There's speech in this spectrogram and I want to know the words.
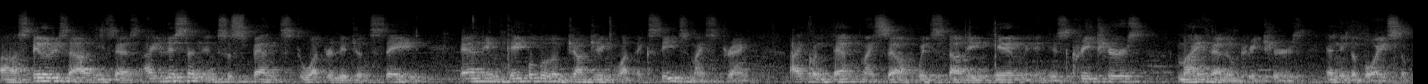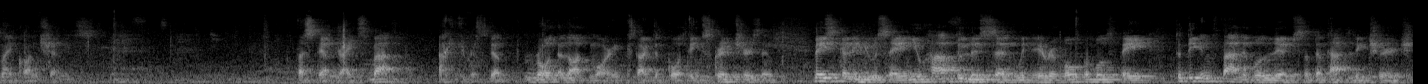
Uh, still Rizal, he says, I listen in suspense to what religions say, and incapable of judging what exceeds my strength, I content myself with studying him in his creatures, my fellow creatures, and in the voice of my conscience. Pastel writes back. Actually, Pastel wrote a lot more. He started quoting scriptures and Basically, he was saying you have to listen with irrevocable faith to the infallible lips of the Catholic Church,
